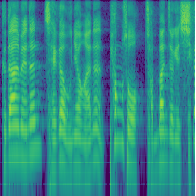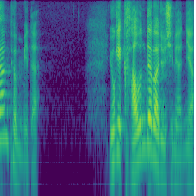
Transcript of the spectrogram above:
그 다음에는 제가 운영하는 평소 전반적인 시간표입니다. 여기 가운데 봐주시면요.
